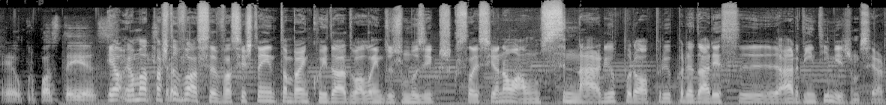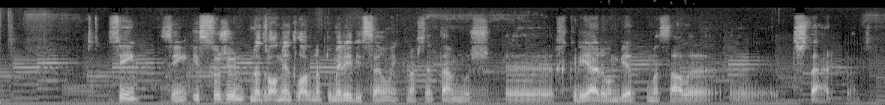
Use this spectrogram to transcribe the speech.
É, o propósito é esse. É, é uma aposta vossa. Vocês têm também cuidado, além dos músicos que selecionam, há um cenário próprio para dar esse ar de intimismo, certo? Sim, sim. Isso surgiu naturalmente logo na primeira edição, em que nós tentámos uh, recriar o ambiente de uma sala uh, de estar, pronto,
